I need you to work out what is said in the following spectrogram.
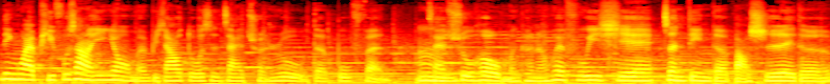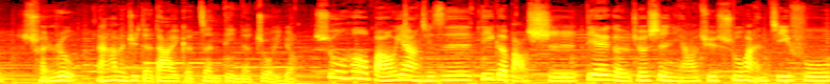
另外，皮肤上的应用我们比较多是在唇乳的部分，在术后我们可能会敷一些镇定的保湿类的唇乳，让他们去得到一个镇定的作用。术后保养其实第一个保湿，第二个就是你要去舒缓肌肤，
